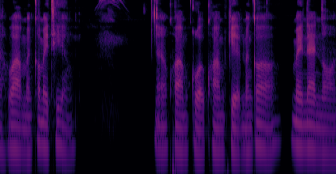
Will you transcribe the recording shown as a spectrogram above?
นะว่ามันก็ไม่เที่ยงนะความโกรธความเกลียดมันก็ไม่แน่นอน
